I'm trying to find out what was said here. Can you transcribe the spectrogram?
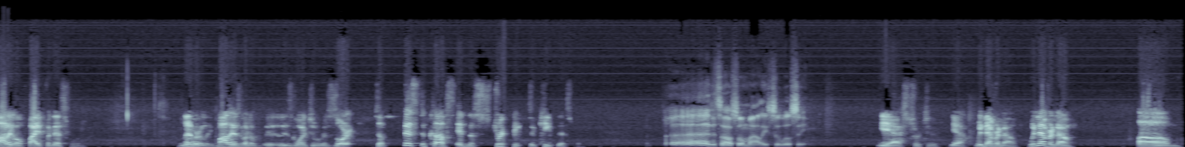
Molly gonna fight for this one. Literally, Molly is gonna is going to resort to fisticuffs in the street to keep this one. But it's also Molly, so we'll see. Yeah, that's true too. Yeah, we never know. We never know. Um,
